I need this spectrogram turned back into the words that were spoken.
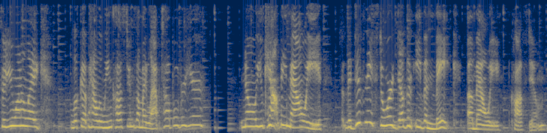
So you want to like look up Halloween costumes on my laptop over here? No, you can't be Maui. The Disney store doesn't even make a Maui costume.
